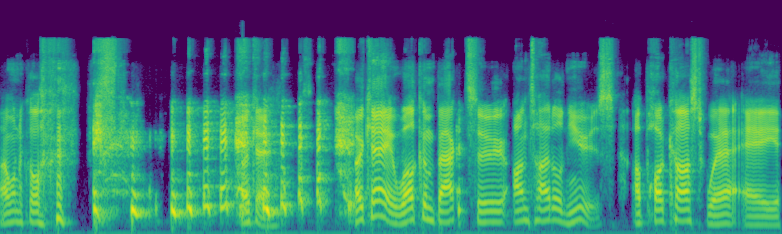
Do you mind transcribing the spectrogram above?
I want to call. okay. Okay, welcome back to Untitled News, a podcast where a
